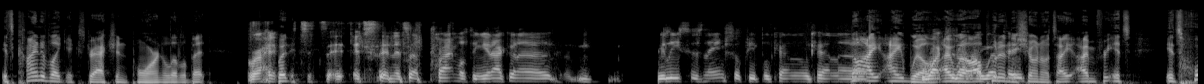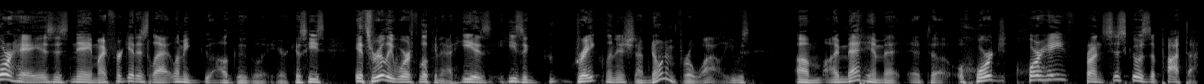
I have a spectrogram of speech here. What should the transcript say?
It's kind of like extraction porn a little bit Right. But it's it's it's and it's a primal thing. You're not gonna release his name so people can can. Uh, no, I I will. I will. I'll put it in the show notes. I I'm free. It's it's Jorge is his name. I forget his last. Let me. I'll Google it here because he's. It's really worth looking at. He is. He's a g- great clinician. I've known him for a while. He was. Um, I met him at at uh, Jorge, Jorge Francisco Zapata.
